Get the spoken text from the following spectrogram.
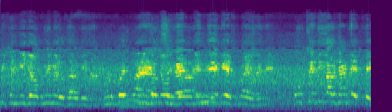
ਵੀ ਚੰਗੀ ਜੌਬ ਨਹੀਂ ਮਿਲ ਸਕਦੀ ਸਾਨੂੰ। ਹੁਣ ਬਈ ਭੈਣ ਗੱਲ ਚੋ ਗੱਲ ਇੰਨੇ ਕੇਸ ਪਏ ਹੋਏ ਨੇ। ਉੱਥੇ ਦੀ ਗੱਲ ਛੱਡ ਇੱਥੇ।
